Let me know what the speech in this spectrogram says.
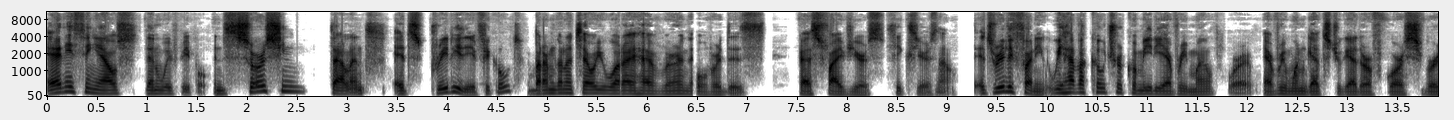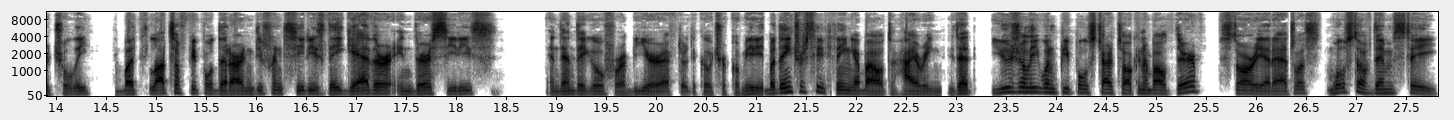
anything else than with people and sourcing talent it's pretty difficult but i'm going to tell you what i have learned over this past five years, six years now. It's really funny. We have a culture committee every month where everyone gets together, of course, virtually. But lots of people that are in different cities, they gather in their cities and then they go for a beer after the culture committee. But the interesting thing about hiring is that usually when people start talking about their story at Atlas, most of them say,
